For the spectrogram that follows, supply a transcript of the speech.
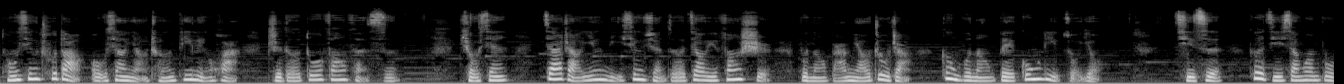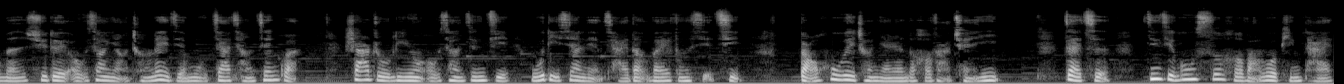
童星出道，偶像养成低龄化，值得多方反思。首先，家长应理性选择教育方式，不能拔苗助长，更不能被功利左右。其次，各级相关部门需对偶像养成类节目加强监管，刹住利用偶像经济无底线敛财的歪风邪气，保护未成年人的合法权益。再次，经纪公司和网络平台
